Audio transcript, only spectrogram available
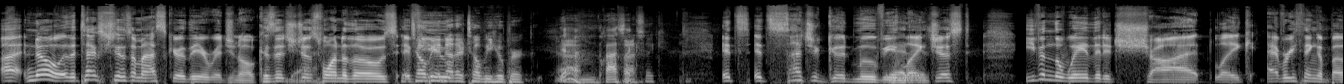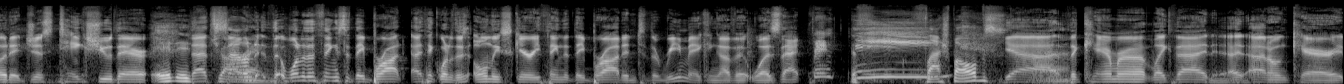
Uh, no, the Texas Chainsaw Massacre, the original, because it's just one of those. If Tobe, you, another Tobe Hooper. Yeah, um, classic. It's it's such a good movie. Yeah, like just even the way that it's shot, like everything about it, just takes you there. It is that sound. jarring. The, one of the things that they brought, I think, one of the only scary thing that they brought into the remaking of it was that. Flashbulbs. Yeah, the camera like that. I, I don't care.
